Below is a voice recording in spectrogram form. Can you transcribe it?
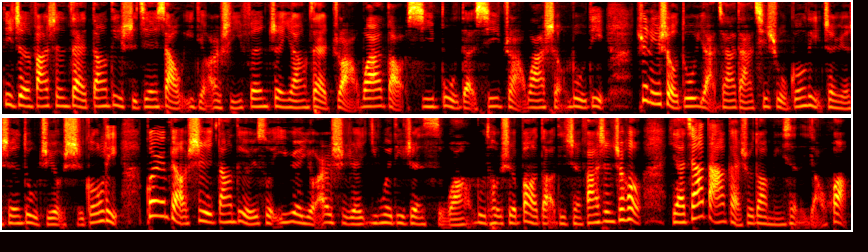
地震发生在当地时间下午一点二十一分，震央在爪哇岛西部的西爪哇省陆地，距离首都雅加达七十五公里，震源深度只有十公里。官员表示，当地有一所医院有二十人因为地震死亡。路透社报道，地震发生之后，雅加达感受到明显的摇。摇晃，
